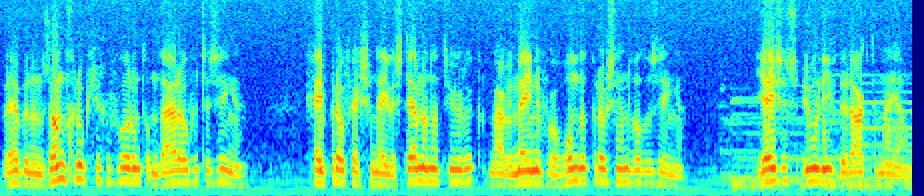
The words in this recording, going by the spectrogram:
We hebben een zanggroepje gevormd om daarover te zingen. Geen professionele stemmen natuurlijk, maar we menen voor 100% wat we zingen. Jezus, uw liefde raakte mij aan.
